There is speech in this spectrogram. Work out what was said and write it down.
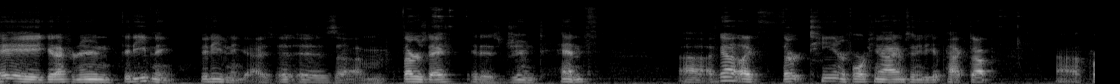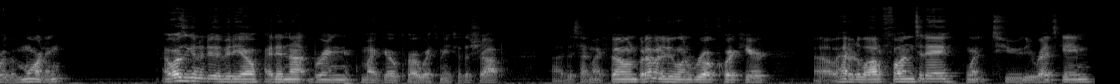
Hey, good afternoon, good evening, good evening, guys. It is um, Thursday. It is June 10th. Uh, I've got like 13 or 14 items I need to get packed up uh, for the morning. I wasn't going to do a video. I did not bring my GoPro with me to the shop. I just had my phone, but I'm going to do one real quick here. Uh, I had a lot of fun today. Went to the Reds game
